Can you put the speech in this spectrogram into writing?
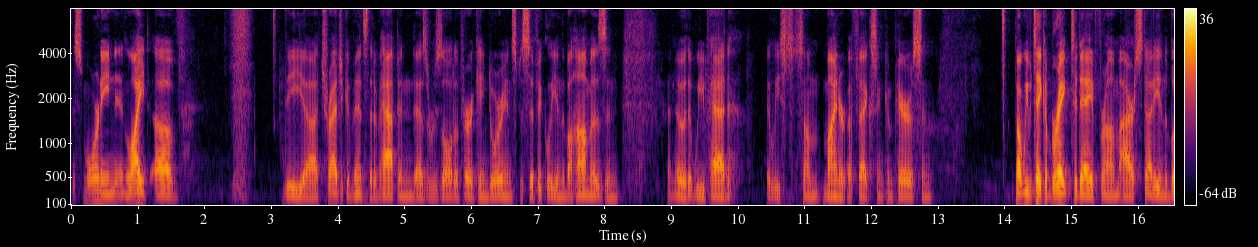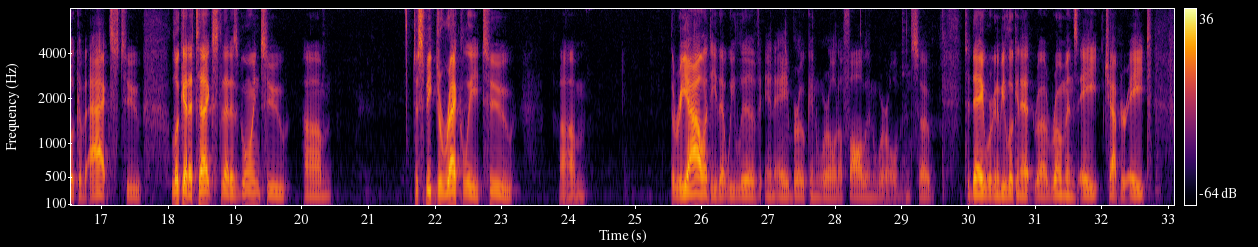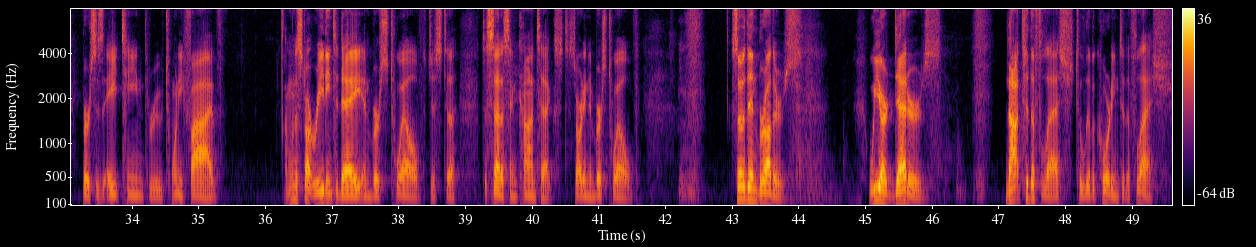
this morning in light of the uh, tragic events that have happened as a result of Hurricane Dorian, specifically in the Bahamas. And I know that we've had at least some minor effects in comparison. Thought we would take a break today from our study in the book of Acts to look at a text that is going to um, to speak directly to um, the reality that we live in a broken world, a fallen world. And so today we're going to be looking at uh, Romans 8, chapter 8, verses 18 through 25. I'm going to start reading today in verse 12 just to, to set us in context, starting in verse 12. So then, brothers, we are debtors, not to the flesh, to live according to the flesh.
